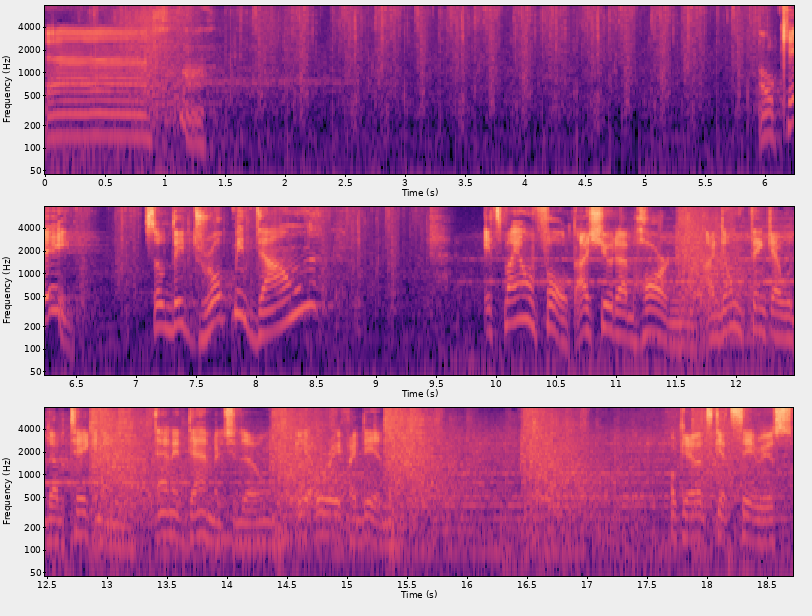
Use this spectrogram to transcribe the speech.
Uh, huh. Okay. So they drop me down? It's my own fault. I should have hardened. I don't think I would have taken any damage though. Eh, Or if I did. Okay, let's get serious.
